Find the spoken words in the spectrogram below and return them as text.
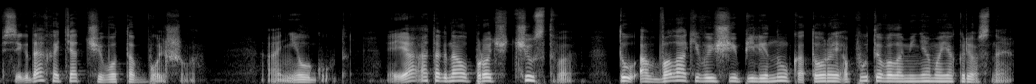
всегда хотят чего-то большего. Они лгут. Я отогнал прочь чувства, ту обволакивающую пелену, которой опутывала меня моя крестная.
